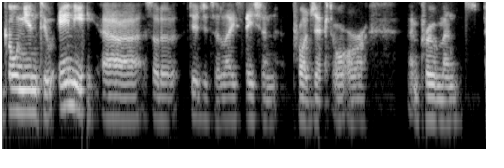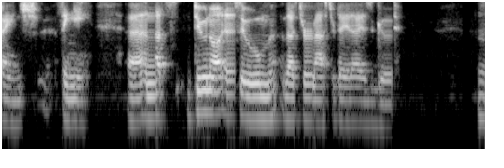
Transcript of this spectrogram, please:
going into any uh, sort of digitalization project or, or improvement change thingy. Uh, and that's do not assume that your master data is good. Hmm.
